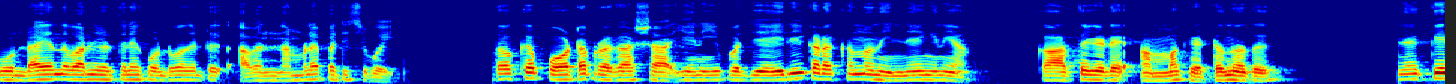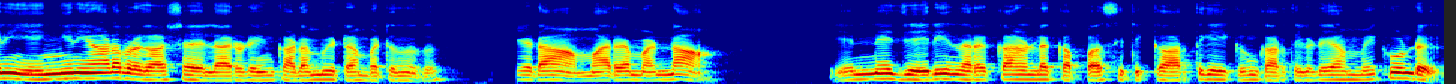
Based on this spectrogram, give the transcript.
ഗുണ്ട എന്ന് പറഞ്ഞൊരുത്തനെ കൊണ്ടുവന്നിട്ട് അവൻ നമ്മളെ പറ്റിച്ചു പോയി. അതൊക്കെ പോട്ടെ പ്രകാശ. ഇനിയിപ്പോൾ ജയിലിൽ കിടക്കുന്ന നിന്നെ എങ്ങനെയാണ് കാർത്തികയുടെ അമ്മ കെട്ടുന്നത്? നിനക്കിനി എങ്ങനെയാണ് പ്രകാശ എല്ലാവരുടെയും കടം വീട്ടാൻ പറ്റുന്നത്? എടാ മരമണ്ണ. എന്നെ ജയിലിൽ നിറക്കാനുള്ള കപ്പാസിറ്റി കാർത്തികയ്ക്കും കാർത്തികയുടെ അമ്മയ്ക്കും ഉണ്ട്.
